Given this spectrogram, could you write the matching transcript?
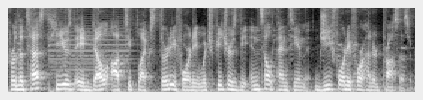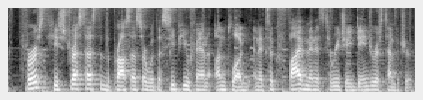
For the test, he used a Dell Optiplex 3040, which features the Intel Pentium G4400 processor. First, he stress tested the processor with the CPU fan unplugged, and it took 5 minutes to reach a dangerous temperature,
